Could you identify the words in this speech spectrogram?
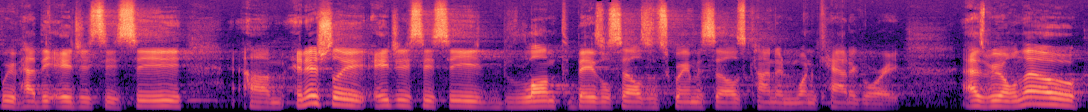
we've had the AJCC. Um, initially, AJCC lumped basal cells and squamous cells kind of in one category. As we all know,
